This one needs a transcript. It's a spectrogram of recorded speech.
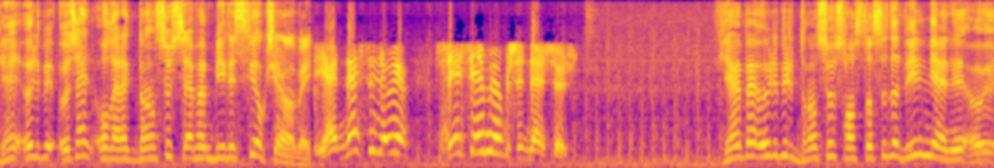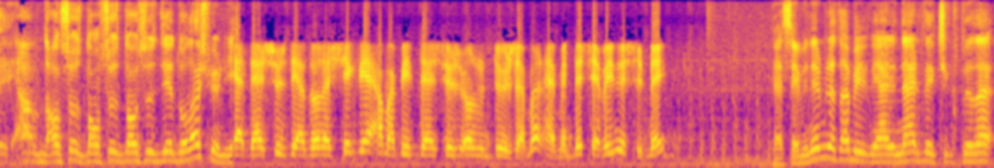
Ya öyle bir özel olarak dansöz seven birisi yok Şenol Bey. Ya nasıl oluyor? Sen sevmiyor musun dansöz? Ya ben öyle bir dansöz hastası da değilim yani. Öyle, Ya dansöz dansöz dansöz diye dolaşmıyorum. Ya, Ya dansöz diye dolaşacak diye ama bir dansöz olunduğu zaman hemen de sevinirsin değil mi? Ya sevinirim de tabii yani nerede çıktığına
